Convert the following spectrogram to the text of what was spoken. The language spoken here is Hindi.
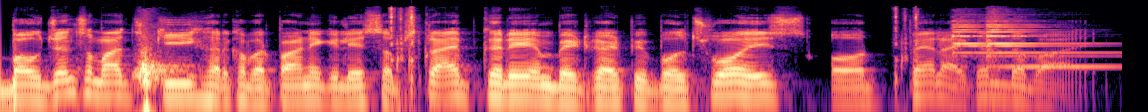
बहुजन समाज की हर खबर पाने के लिए सब्सक्राइब करें अंबेडकर पीपल्स वॉइस और बेल आइकन दबाएँ।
